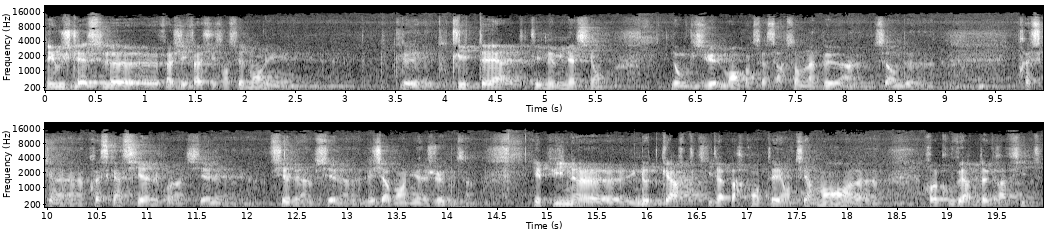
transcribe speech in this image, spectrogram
mais où je laisse le, enfin, j'efface essentiellement les, toutes les terres et toutes les nominations. Donc visuellement, comme ça, ça ressemble un peu à une sorte de presque un, presque un ciel, quoi, un ciel, ciel, un ciel légèrement nuageux comme ça. Et puis une, une, autre carte qui là par contre est entièrement euh, recouverte de graphite,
